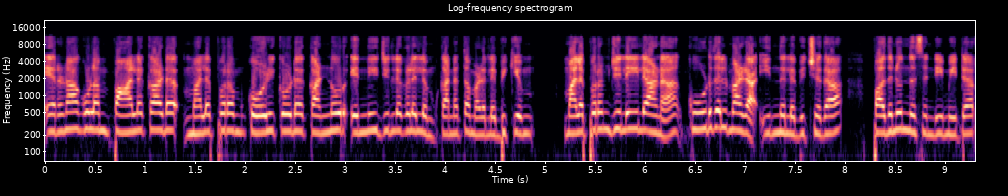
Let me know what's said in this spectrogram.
എറണാകുളം പാലക്കാട് മലപ്പുറം കോഴിക്കോട് കണ്ണൂർ എന്നീ ജില്ലകളിലും കനത്ത മഴ ലഭിക്കും. മലപ്പുറം ജില്ലയിലാണ് കൂടുതൽ മഴ ഇന്ന് ലഭിച്ചത്. പതിനൊന്ന് സെന്റിമീറ്റർ.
